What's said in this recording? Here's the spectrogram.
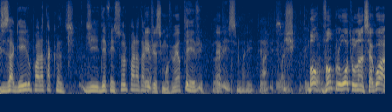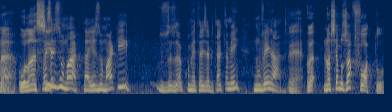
De zagueiro para atacante, de defensor para atacante. Teve esse movimento? Teve, claríssimo ali, teve. Eu acho que tem Bom, vamos para o outro lance agora. O lance. Mas eles não marcam, tá? Eles não marcam e os comentaristas de arbitragem também não veem nada. É, nós temos a foto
